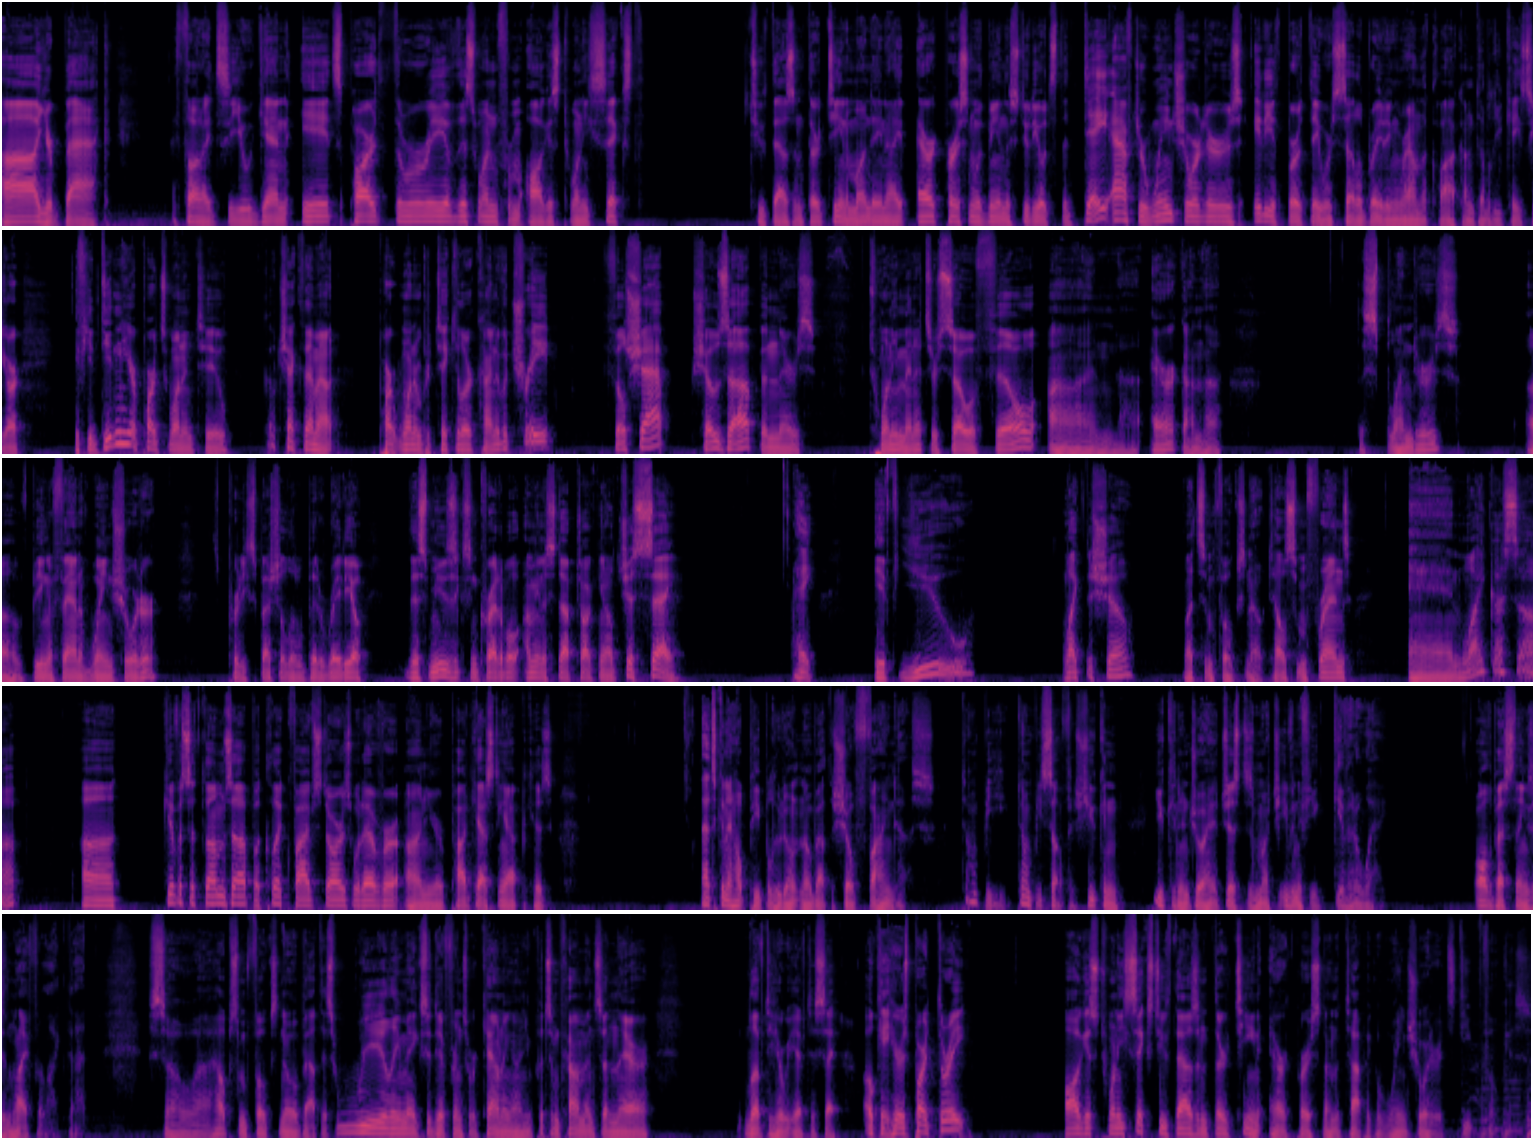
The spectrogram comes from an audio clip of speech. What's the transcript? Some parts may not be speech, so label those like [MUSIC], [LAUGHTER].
Ah, you're back. I thought I'd see you again. It's part three of this one from August 26th, 2013, a Monday night. Eric Person with me in the studio. It's the day after Wayne Shorter's 80th birthday. We're celebrating around the clock on WKCR. If you didn't hear parts one and two, go check them out. Part one in particular, kind of a treat. Phil Schaap shows up, and there's 20 minutes or so of Phil on uh, Eric on the the splendors of being a fan of Wayne Shorter. It's a pretty special little bit of radio. This music's incredible. I'm going to stop talking. I'll just say, hey, if you like the show, let some folks know. Tell some friends and like us up. Uh, give us a thumbs up, a click, five stars, whatever on your podcasting app because that's going to help people who don't know about the show find us. Don't be don't be selfish. You can you can enjoy it just as much, even if you give it away. All the best things in life are like that. So uh, help some folks know about this. Really makes a difference. We're counting on you. Put some comments in there. Love to hear what you have to say. Okay, here's part three. August 26, 2013. Eric Person on the topic of Wayne Shorter. It's Deep Focus.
